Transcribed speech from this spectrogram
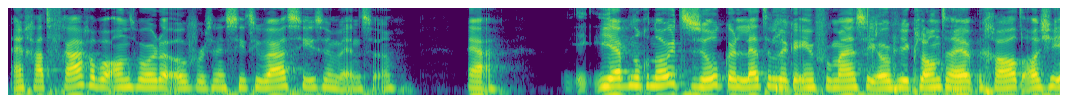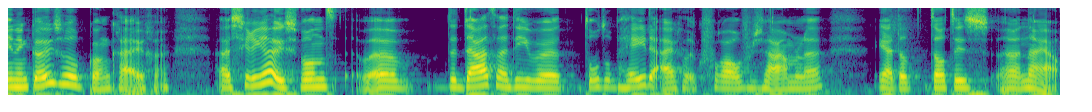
en gaat vragen beantwoorden over zijn situaties en wensen. Ja, je hebt nog nooit zulke letterlijke informatie over je klanten gehad als je in een keuzehulp kan krijgen. Eh, serieus, want eh, de data die we tot op heden eigenlijk vooral verzamelen, ja, dat, dat is, eh, nou ja,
